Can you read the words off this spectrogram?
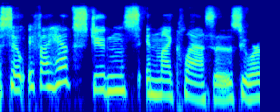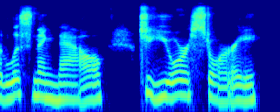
so, if I have students in my classes who are listening now to your story,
